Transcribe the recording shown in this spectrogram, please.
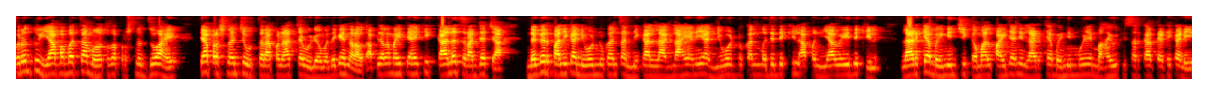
परंतु याबाबतचा महत्त्वाचा प्रश्न जो आहे त्या प्रश्नांचे उत्तर आपण आजच्या व्हिडिओमध्ये घेणार आहोत. आपल्याला माहिती आहे की कालच राज्याच्या नगरपालिका निवडणुकांचा निकाल लागला आहे आणि या निवडणुकांमध्ये देखील आपण यावेळी देखील लाडक्या बहिणींची कमाल पाहिजे आणि लाडक्या बहिणींमुळे महायुती सरकार त्या ठिकाणी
